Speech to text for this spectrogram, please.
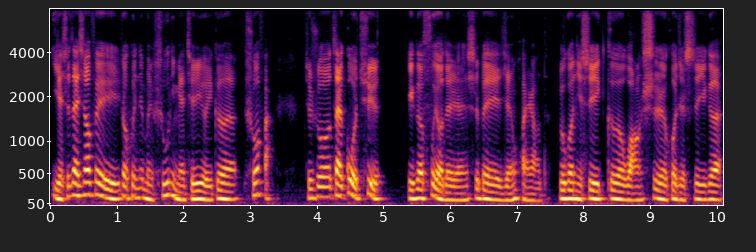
也是在《消费社会》那本书里面，其实有一个说法，就是说在过去，一个富有的人是被人环绕的。如果你是一个王室或者是一个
